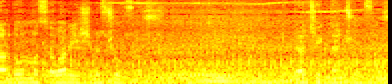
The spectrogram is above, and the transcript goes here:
Bu konumlarda olmasa var ya işimiz çok zor. Gerçekten çok zor.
